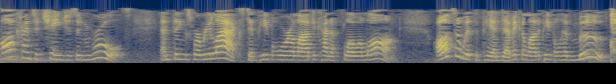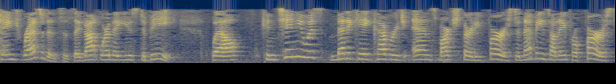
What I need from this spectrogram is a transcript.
all kinds of changes in rules, and things were relaxed, and people were allowed to kind of flow along. Also, with the pandemic, a lot of people have moved, changed residences. They're not where they used to be. Well, continuous Medicaid coverage ends March 31st, and that means on April 1st,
